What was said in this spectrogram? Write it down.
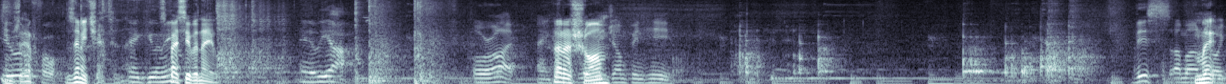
Инжир. Замечательно. Спасибо, Нейл. Хорошо. Мы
